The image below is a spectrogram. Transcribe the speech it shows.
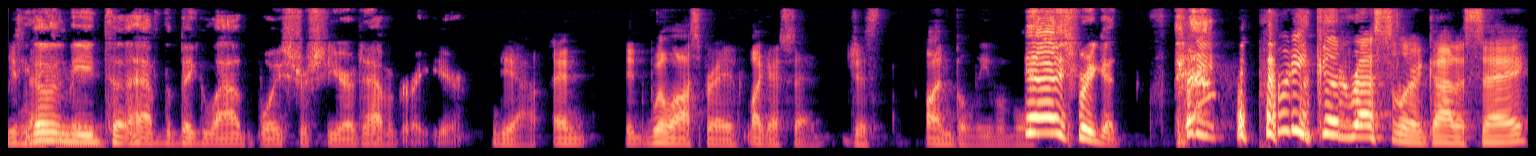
He's he Naito, doesn't need to have the big, loud, boisterous year to have a great year. Yeah, and it, Will Ospreay, like I said, just unbelievable. Yeah, he's pretty good. Pretty pretty good wrestler, gotta say.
